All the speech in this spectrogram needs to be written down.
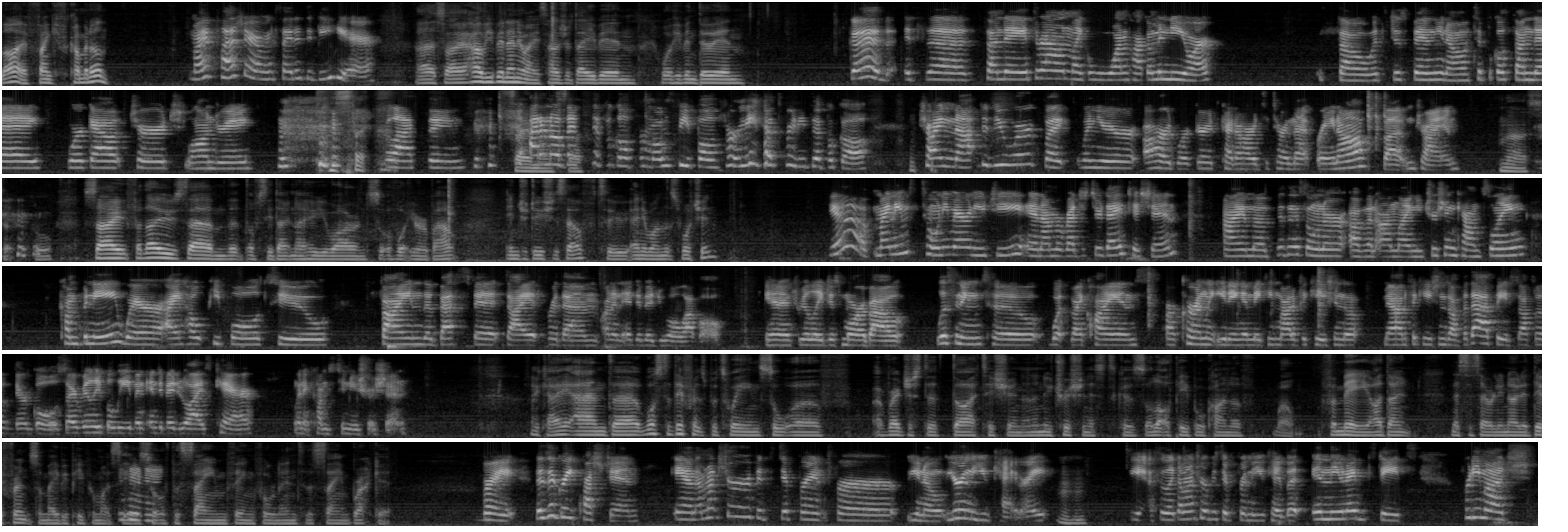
live. Thank you for coming on. My pleasure. I'm excited to be here. Uh, so, how have you been, anyways? How's your day been? What have you been doing? Good. It's a uh, Sunday. It's around like one o'clock. I'm in New York, so it's just been you know a typical Sunday: workout, church, laundry, relaxing. Same I don't know if stuff. that's typical for most people. For me, that's pretty typical. Trying not to do work, but when you're a hard worker, it's kind of hard to turn that brain off. But I'm trying. No, that's so cool. So, for those um, that obviously don't know who you are and sort of what you're about, introduce yourself to anyone that's watching. Yeah, my name's Toni Marinucci, and I'm a registered dietitian. I'm a business owner of an online nutrition counseling company where I help people to find the best fit diet for them on an individual level. And it's really just more about listening to what my clients are currently eating and making modification, modifications off of that based off of their goals. So I really believe in individualized care when it comes to nutrition. Okay, and uh, what's the difference between sort of a registered dietitian and a nutritionist? Because a lot of people kind of, well, for me, I don't necessarily know the difference, and maybe people might see it as Mhm. sort of the same thing falling into the same bracket. Right. That's a great question. And I'm not sure if it's different for, you know, you're in the UK, right? hmm Yeah, so like I'm not sure if it's different in the UK, but in the United States, pretty much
